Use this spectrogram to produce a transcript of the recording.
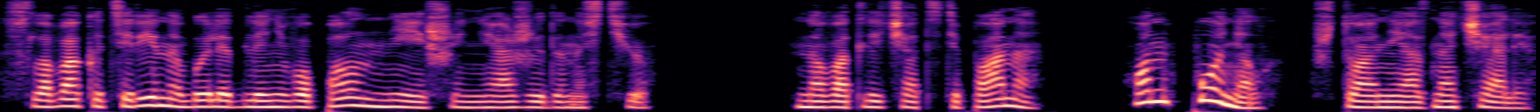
Слова Катерины были для него полнейшей неожиданностью. Но в отличие от Степана, он понял, что они означали.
